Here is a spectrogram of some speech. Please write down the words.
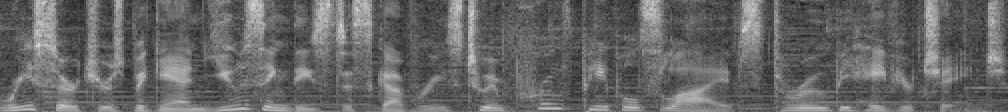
researchers began using these discoveries to improve people's lives through behavior change.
